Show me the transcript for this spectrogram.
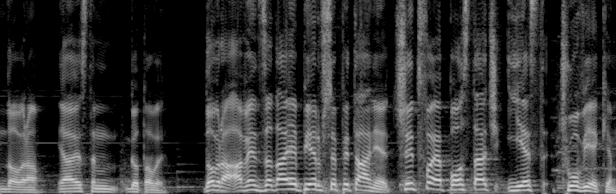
Dobra, ja jestem gotowy. Dobra, a więc zadaję pierwsze pytanie. Czy twoja postać jest człowiekiem?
